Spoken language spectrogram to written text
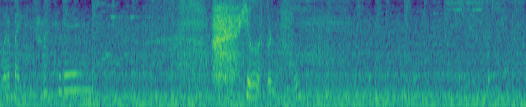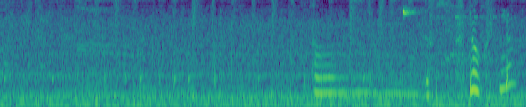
What am I gonna try today? You'll never know. Um, no, no.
